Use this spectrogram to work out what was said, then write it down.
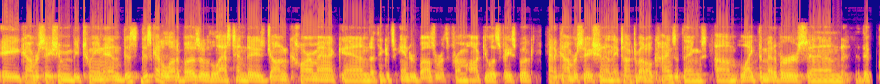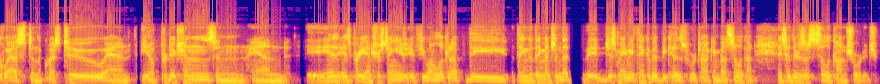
a conversation between, and this this got a lot of buzz over the last ten days. John Carmack and I think it's Andrew Bosworth from Oculus Facebook had a conversation, and they talked about all kinds of things, um, like the metaverse and the Quest and the Quest Two, and you know predictions and and it's pretty interesting if you want to look it up. The thing that they mentioned that it just made me think of it because we're talking about silicon. They said there's a silicon shortage.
